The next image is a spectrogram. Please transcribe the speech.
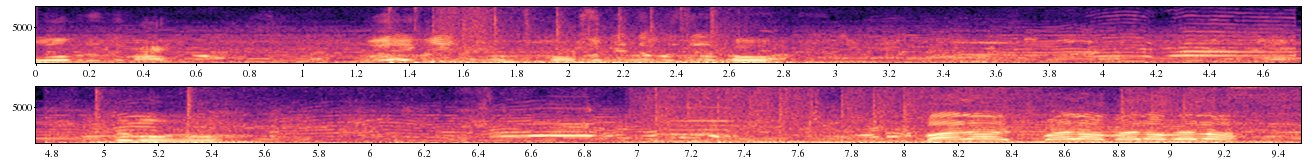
Meu ombro, velho. Oi, aqui. O que tá fazendo? Irmão, eu... Vai lá, vai lá, vai lá, vai lá.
